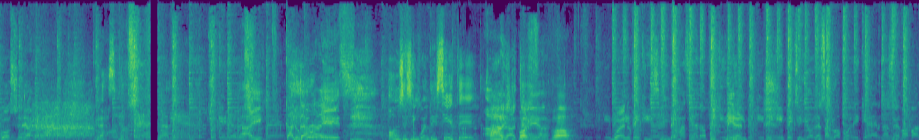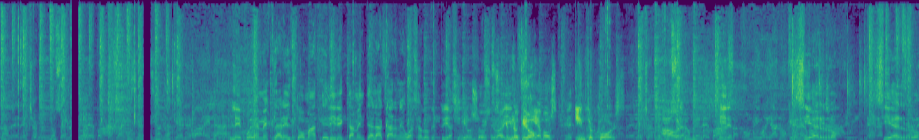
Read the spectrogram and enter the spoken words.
gócela. Gracias. Ahí. Dale. es... 11.57. Ah, Ay, mirá, por favor. Bueno, Sí. miren. Le pueden mezclar el tomate directamente a la carne o hacer lo que estoy haciendo yo, se va a ir. No teníamos intercourse. Ahora, miren. Cierro, cierro,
